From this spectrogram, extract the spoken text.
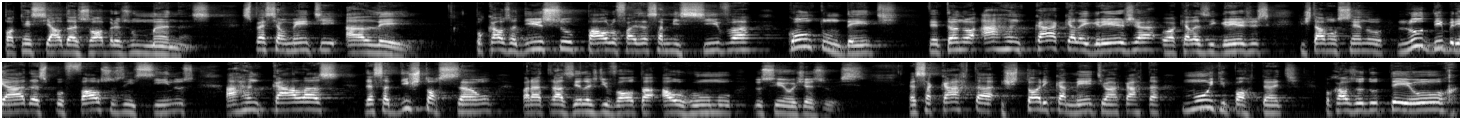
potencial das obras humanas, especialmente a lei. Por causa disso, Paulo faz essa missiva contundente tentando arrancar aquela igreja ou aquelas igrejas que estavam sendo ludibriadas por falsos ensinos, arrancá-las dessa distorção para trazê-las de volta ao rumo do Senhor Jesus. Essa carta, historicamente, é uma carta muito importante por causa do teor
